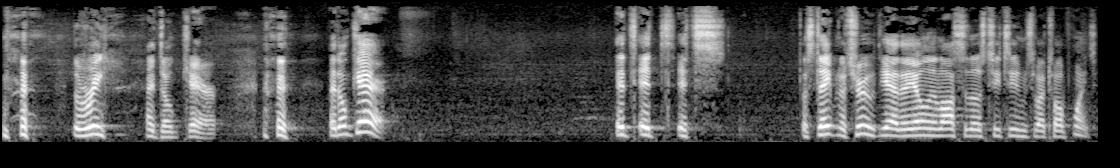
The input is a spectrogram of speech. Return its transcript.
the ring, I don't care. I don't care. It's it's it's a statement of truth. Yeah, they only lost to those two teams by 12 points,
